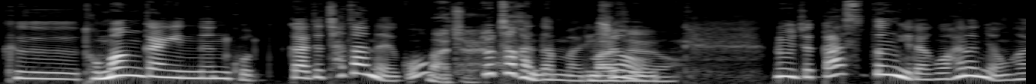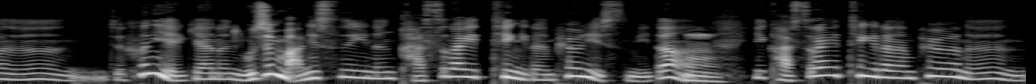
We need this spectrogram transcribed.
그 도망가 있는 곳까지 찾아내고 맞아요. 쫓아간단 말이죠. 맞아요. 그리고 이제 가스등이라고 하는 영화는 이제 흔히 얘기하는 요즘 많이 쓰이는 가스라이팅이라는 표현이 있습니다. 음. 이 가스라이팅이라는 표현은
